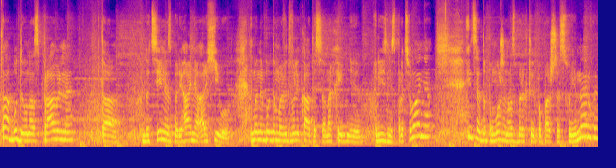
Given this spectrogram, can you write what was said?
та буде у нас правильне та доцільне зберігання архіву. Ми не будемо відволікатися на хибні різні спрацювання, і це допоможе нам зберегти, по-перше, свої нерви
